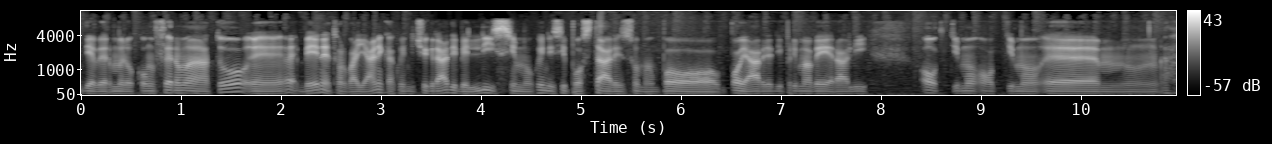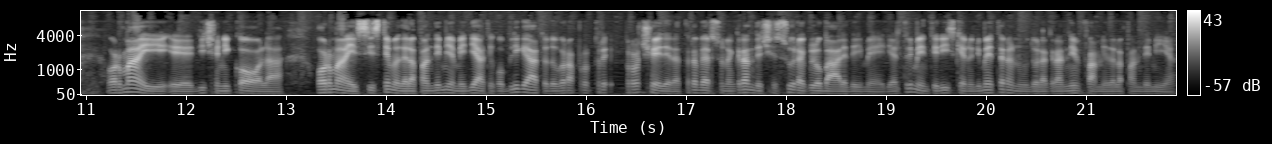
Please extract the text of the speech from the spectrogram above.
di avermelo confermato. Eh, bene, Torvaianica 15 gradi, bellissimo, quindi si può stare insomma un po', un po aria di primavera lì. Ottimo, ottimo. Eh, ormai, eh, dice Nicola, ormai il sistema della pandemia mediatica obbligata dovrà pro- procedere attraverso una grande censura globale dei media, altrimenti rischiano di mettere a nudo la grande infamia della pandemia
